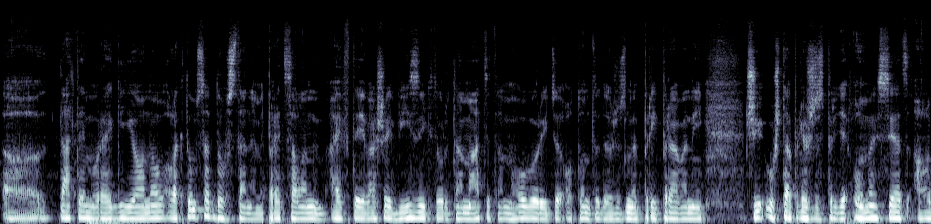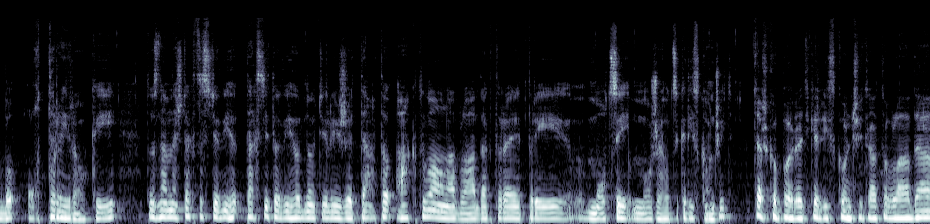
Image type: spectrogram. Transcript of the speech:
uh, na tému regiónov, ale k tomu sa dostaneme. Predsa len aj v tej vašej vízii, ktorú tam máte, tam hovoríte o tom teda, že sme pripravení, či už tá príležitosť príde o mesiac alebo o tri roky. To znamená, že takto ste, tak ste to vyhodnotili, že táto aktuálna vláda, ktorá je pri moci, môže hoci kedy skončiť? Ťažko povedať, kedy skončí táto vláda.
